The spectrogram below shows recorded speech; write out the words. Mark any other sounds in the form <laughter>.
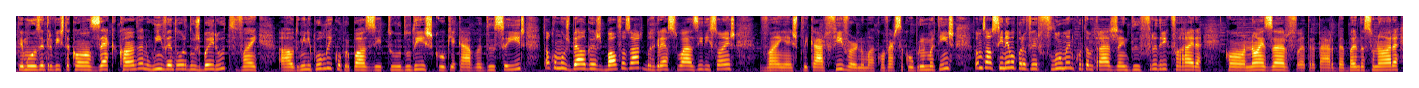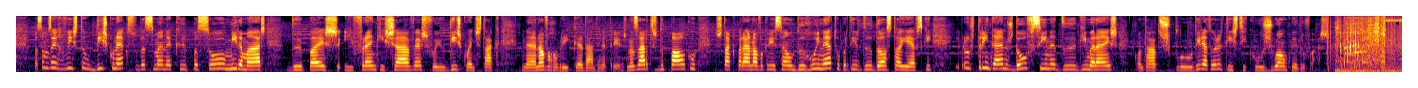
Temos entrevista com Zack Condon, o inventor dos Beirut, vem ao domínio público a propósito do disco que acaba de sair, tal como os belgas Balthazar, de regresso às edições, vêm explicar Fever numa conversa com o Bruno Martins. Vamos ao cinema para ver Flumen, curta-metragem de Frederico Ferreira, com Noiser a tratar da banda sonora. Passamos em revista o disco nexo da semana que passou, Miramar, de Peixe e Frankie Chaves, foi o disco em destaque na nova rubrica da Antena 3. Nas artes de palco, destaque para a nova criação de Rui Neto a partir de Dostoiévski e para os 30 anos da oficina de Guimarães, contados pelo diretor artístico João Pedro Vaz.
